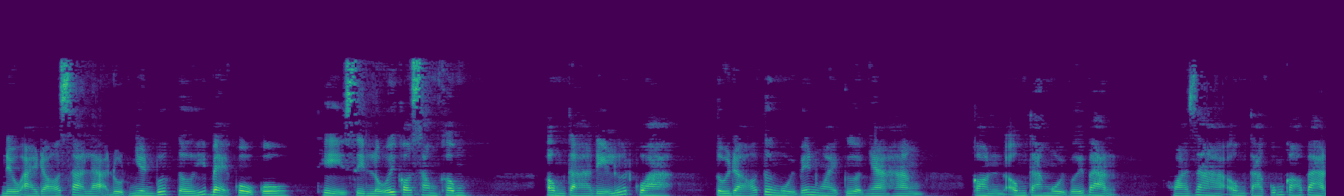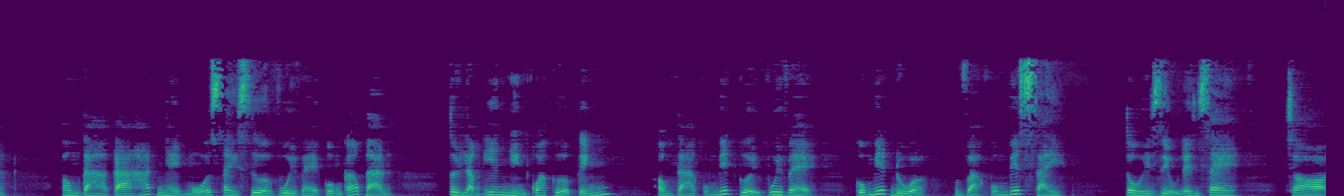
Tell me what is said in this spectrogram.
Nếu ai đó xa lạ đột nhiên bước tới bẻ cổ cô, thì xin lỗi có xong không? Ông ta đi lướt qua. Tối đó tôi ngồi bên ngoài cửa nhà hàng, còn ông ta ngồi với bạn. Hóa ra ông ta cũng có bạn. Ông ta ca hát nhảy múa say sưa vui vẻ cùng các bạn. Tôi lặng yên nhìn qua cửa kính. Ông ta cũng biết cười vui vẻ, cũng biết đùa và cũng biết say. Tôi dìu lên xe, cho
